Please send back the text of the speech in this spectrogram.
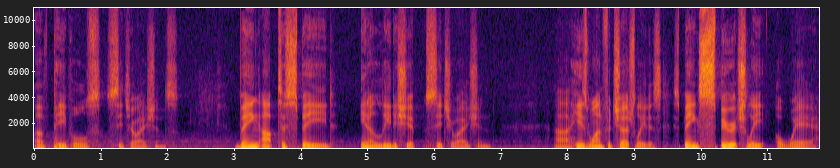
of people's situations, being up to speed in a leadership situation. Uh, here's one for church leaders: it's being spiritually aware,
